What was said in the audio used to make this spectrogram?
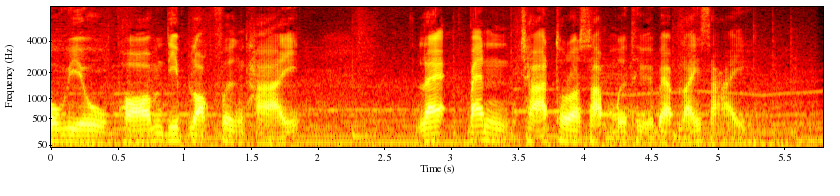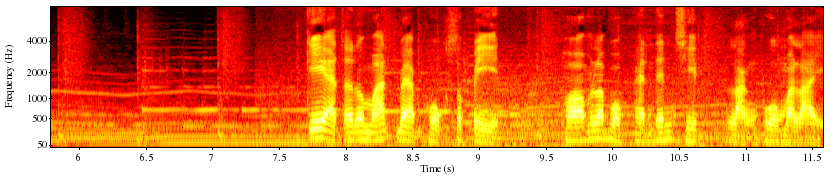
4 Wheel พร้อมดิฟล็อกเฟืองท้าย และแป้นชาร์จโทรศัพท์มือถือแบบไร้สาย เกียร์อัตโนมัติแบบ 6 สปีด พร้อมระบบ Pendant Shift หลังพวงมาลัย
